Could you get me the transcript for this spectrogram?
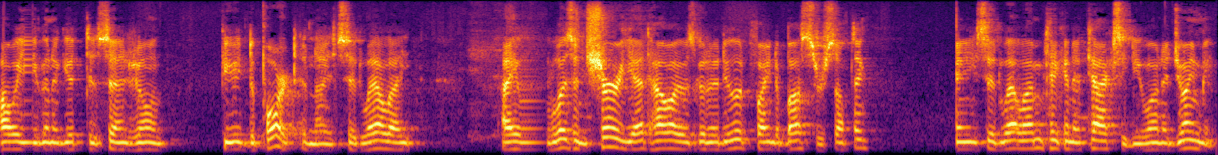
"How are you going to get to Saint Jean Pied de Port?" And I said, "Well, I." I wasn't sure yet how I was going to do it, find a bus or something. And he said, Well, I'm taking a taxi. Do you want to join me?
